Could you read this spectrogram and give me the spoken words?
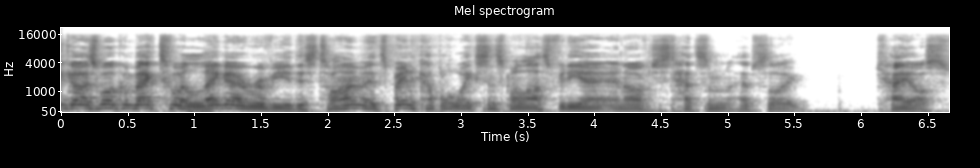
Hey guys, welcome back to a Lego review this time. It's been a couple of weeks since my last video and I've just had some absolute chaos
